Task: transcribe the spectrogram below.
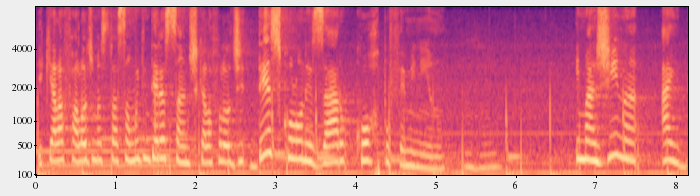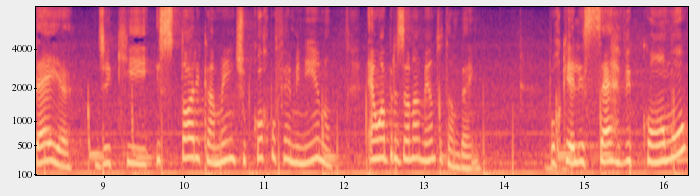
e que ela falou de uma situação muito interessante, que ela falou de descolonizar o corpo feminino. Imagina a ideia de que, historicamente, o corpo feminino é um aprisionamento também. Porque ele serve como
